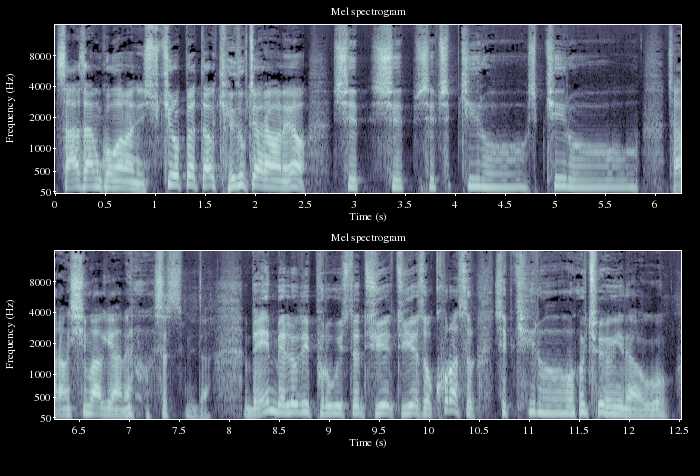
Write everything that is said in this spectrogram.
4301님, 10kg 뺐다고 계속 자랑하네요. 10, 10, 10, 10kg, 10kg. 자랑 심하게 하네요. 하셨습니다. 메인 멜로디 부르고 있을 때 뒤에, 뒤에서 코러스로 10kg 조용히 나오고.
